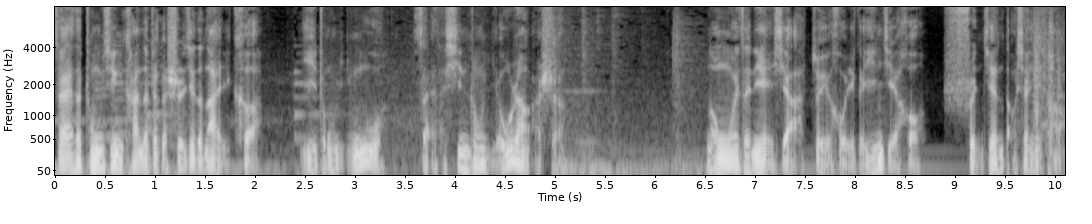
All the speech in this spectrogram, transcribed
在他重新看到这个世界的那一刻，一种明悟。在他心中油然而生。龙威在念下最后一个音节后，瞬间倒向一旁。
